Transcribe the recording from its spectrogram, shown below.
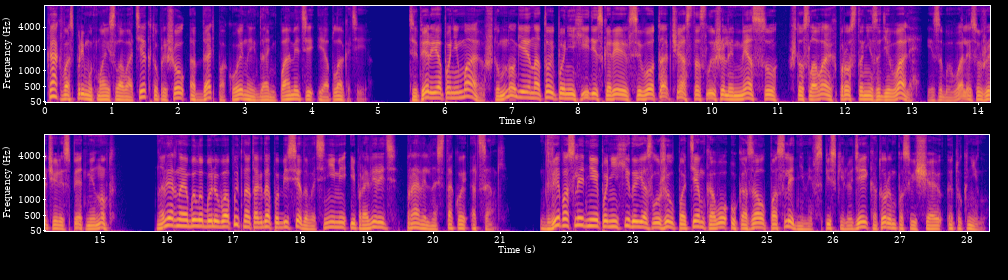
как воспримут мои слова те, кто пришел отдать покойной дань памяти и оплакать ее. Теперь я понимаю, что многие на той панихиде, скорее всего, так часто слышали мессу, что слова их просто не задевали и забывались уже через пять минут. Наверное, было бы любопытно тогда побеседовать с ними и проверить правильность такой оценки. Две последние панихиды я служил по тем, кого указал последними в списке людей, которым посвящаю эту книгу.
